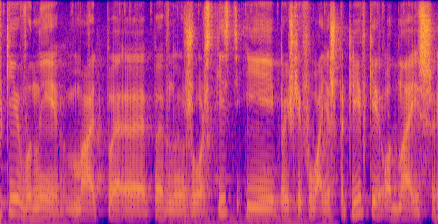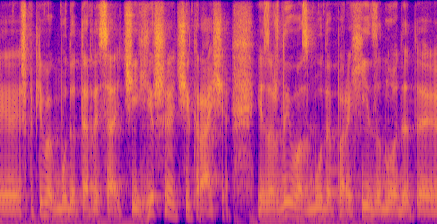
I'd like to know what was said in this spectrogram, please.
шпаклівки вони мають е, певну жорсткість, і при шліфуванні шпаклівки одна із е, шпаклівок буде тертися чи гірше, чи краще. І завжди у вас буде перехід з одної е,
